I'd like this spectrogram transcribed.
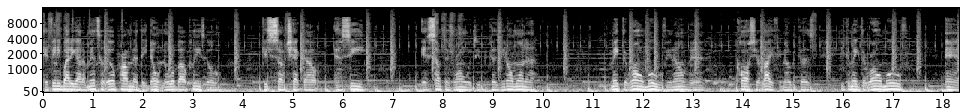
if anybody got a mental ill problem that they don't know about please go get yourself checked out and see if something's wrong with you because you don't want to make the wrong move you know and cost your life you know because you can make the wrong move and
